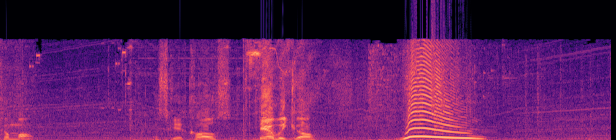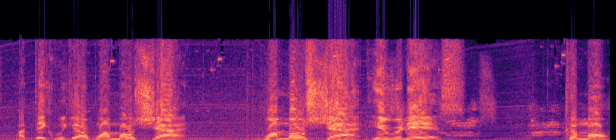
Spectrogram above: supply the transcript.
Come on. Let's get closer. There we go. Woo! I think we got one more shot. One more shot. Here it is. Come on.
